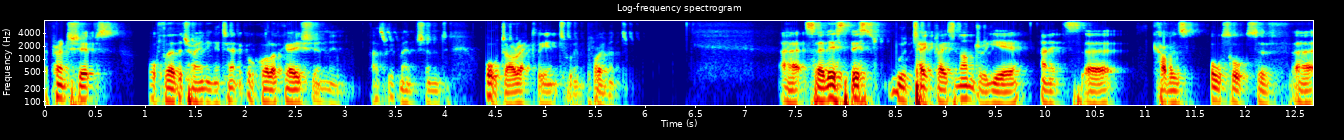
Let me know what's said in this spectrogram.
apprenticeships or further training and technical qualification, as we've mentioned, or directly into employment. Uh, so this this would take place in under a year, and it uh, covers all sorts of uh,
